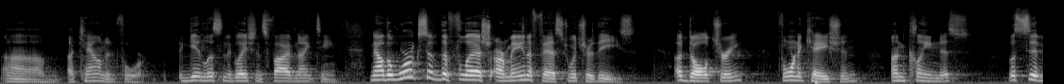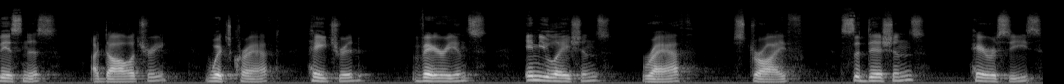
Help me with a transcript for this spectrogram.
um, accounted for. Again, listen to Galatians 5:19. Now the works of the flesh are manifest, which are these: adultery, fornication, uncleanness, lasciviousness, idolatry, witchcraft, hatred, variance, emulations, wrath, strife, seditions, heresies,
